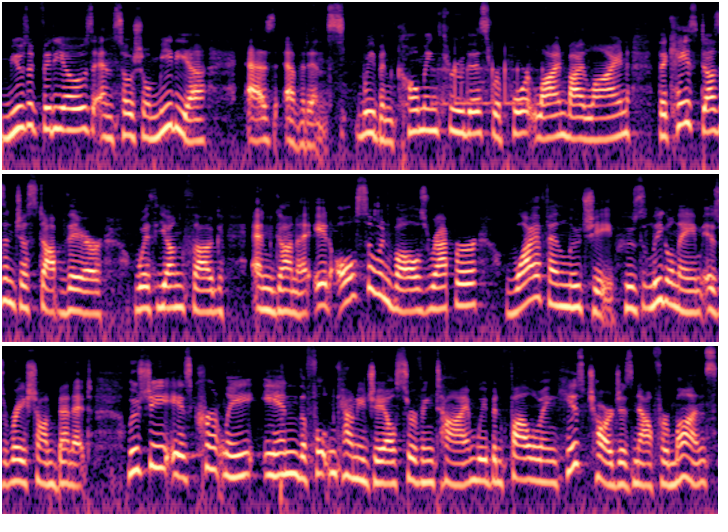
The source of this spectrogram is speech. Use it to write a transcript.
music videos and social media as evidence. We've been combing through this report line by line. The case doesn't just stop there with Young Thug and Gunna. It also involves rapper YFN Lucci, whose legal name is Rayshawn Bennett. Lucci is currently in the Fulton County Jail serving time. We've been following his charges now for months.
